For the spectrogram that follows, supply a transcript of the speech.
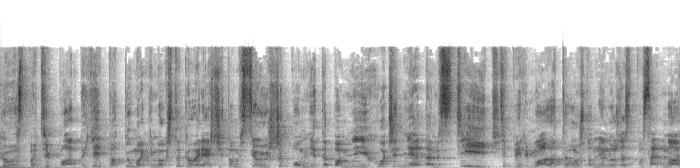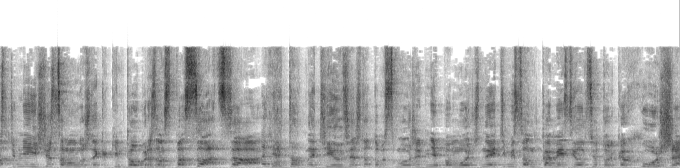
Господи, банда, я и подумать не мог, что говорящий Том все еще помнит обо мне и хочет мне отомстить. Теперь мало того, что мне нужно спасать Настю, мне еще самому нужно каким-то образом спасаться. А я так надеялся, что Том сможет мне помочь, но этими звонками я сделал все только хуже.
